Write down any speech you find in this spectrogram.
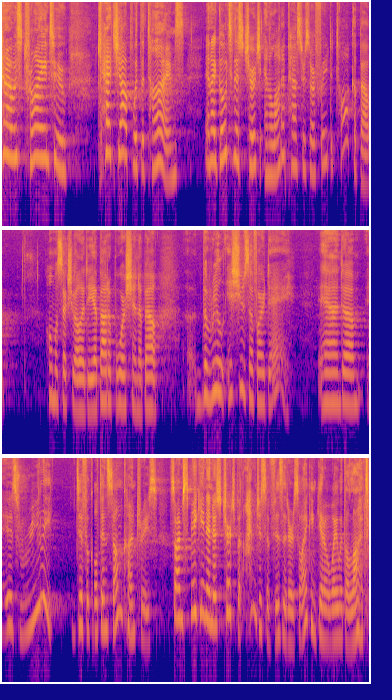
And I was trying to catch up with the times. And I go to this church, and a lot of pastors are afraid to talk about homosexuality, about abortion, about uh, the real issues of our day. And um, it's really difficult in some countries. So I'm speaking in this church, but I'm just a visitor, so I can get away with a lot.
